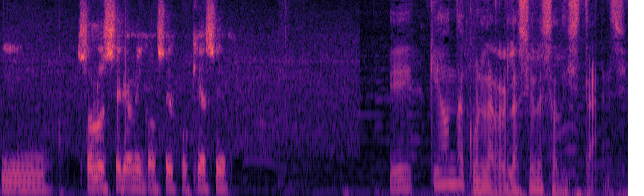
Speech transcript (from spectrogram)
y solo sería mi consejo, ¿qué hacer? Eh, ¿Qué onda con las relaciones a distancia?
